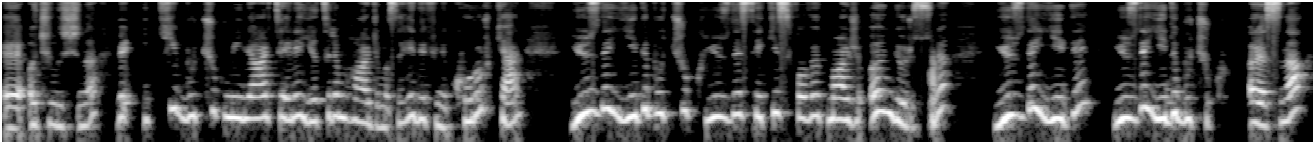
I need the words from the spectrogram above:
e, açılışını ve 2,5 milyar TL yatırım harcaması hedefini korurken %7,5 %8 FOVÖK marjı öngörüsünü %7 %7,5 arasına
